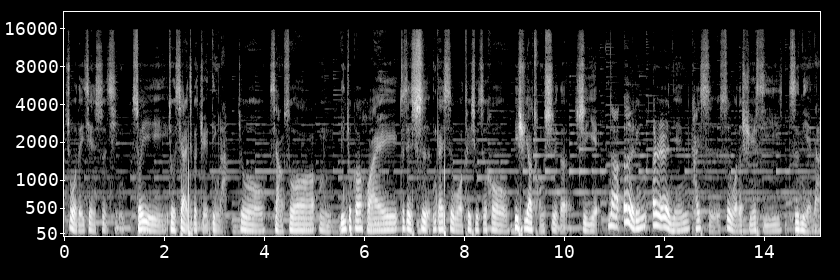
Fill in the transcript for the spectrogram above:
做的一件事情，所以就下了这个决定了。就想说，嗯，临终关怀这件事应该是我退休之后必须要从事的事业。那二零二二年开始是我的学习之年呐，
